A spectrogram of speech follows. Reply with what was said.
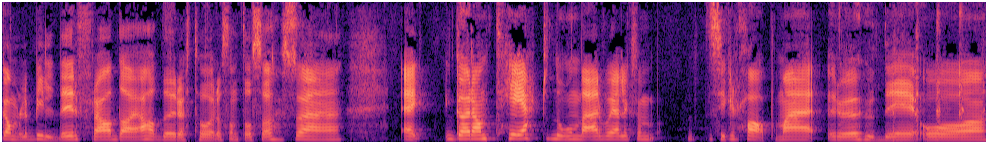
gamle bilder fra da jeg hadde rødt hår og sånt også, så jeg, jeg garantert noen der hvor jeg liksom sikkert har på meg rød hoodie og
